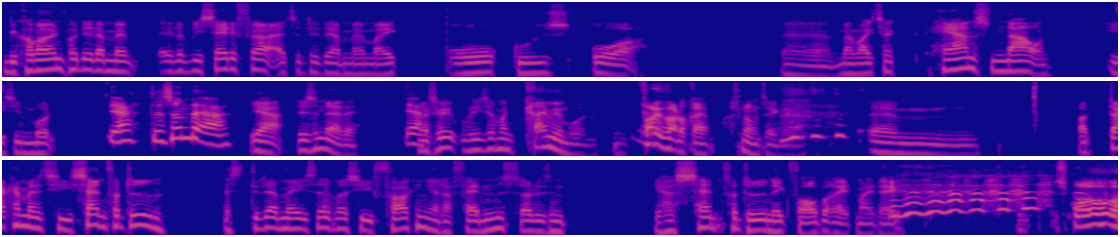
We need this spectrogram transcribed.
vi kommer ind på det der med, eller vi sagde det før, altså det der med, at man ikke bruge Guds ord. Øh, man må ikke tage Herrens navn i sin mund. Ja, det er sådan, det er. Ja, det er sådan, er det. Ja. Man skal, ikke- fordi så er man grim i munden. Føj, Ja. hvor er du grim, og sådan nogle ting. der. øhm, og der kan man sige sand for dyden. Altså det der med, i stedet for at sige fucking eller fanden, så er det sådan, jeg har sand for dyden ikke forberedt mig i dag. Sprog,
